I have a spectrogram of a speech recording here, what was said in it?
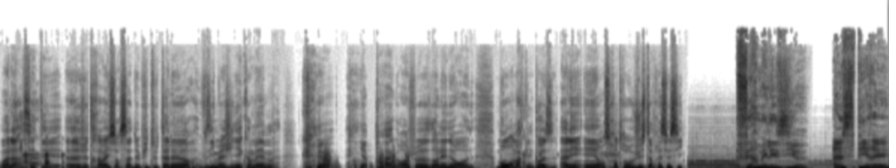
Voilà, c'était, euh, je travaille sur ça depuis tout à l'heure. Vous imaginez quand même qu'il n'y a pas grand chose dans les neurones. Bon, on marque une pause. Allez, et on se retrouve juste après ceci. Fermez les yeux, inspirez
